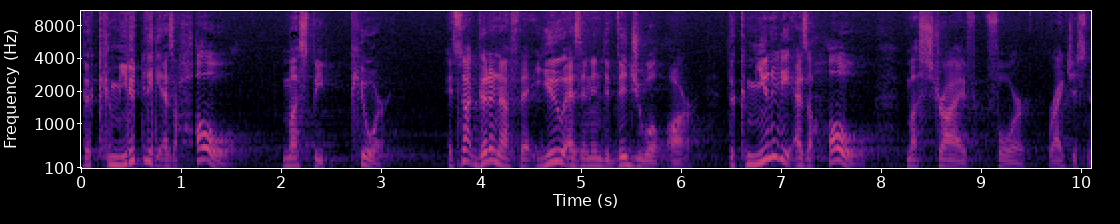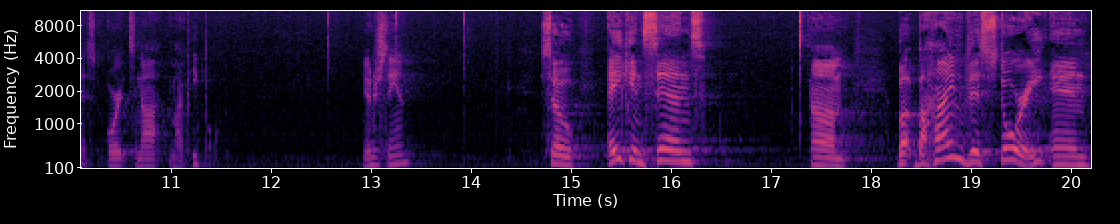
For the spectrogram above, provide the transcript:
The community as a whole must be pure It's not good enough that you as an individual are. The community as a whole must strive for righteousness, or it's not my people. You understand? So Achan sins, um, but behind this story and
